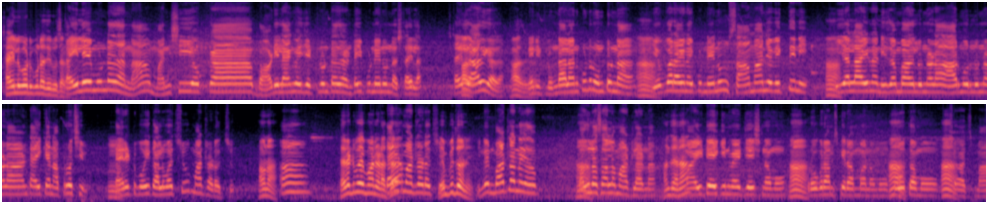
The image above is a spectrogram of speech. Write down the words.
స్టైల్ కొట్టుకుంటా తిరుగుతాడా? స్టైల్ ఏముండదు అన్న మనిషి యొక్క బాడీ లాంగ్వేజ్ ఎట్లుంటుంది అంటే ఇప్పుడు నేనున్నా స్టైల్. స్టైల్ కాదు. కాదు. నేను ఇట్లా ఉండాలనుకుంటున్నా ఉంటున్నా. ఎవరైనా ఇప్పుడు నేను సామాన్య వ్యక్తిని. ఇవాళ ఆయన నిజామాబాద్లో ఉన్నాడా ఆర్మూర్లు ఉన్నాడా అంటే I can approach him. Direct పోయి కలవచ్చు మాట్లాడవచ్చు. అవునా? డైరెక్ట్ పోయి మాట్లాడతా డైరెక్ట్ మాట్లాడవచ్చు ఎంపీతోని? నేను మాట్లాడినా కదా పదుల సార్లు మాట్లాడినా. అంతేనా? మా ఐటీఐకి ఇన్వైట్ చేసినాము ప్రోగ్రామ్స్కి రమ్మన్నాము ఆ. పోతాము. మా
